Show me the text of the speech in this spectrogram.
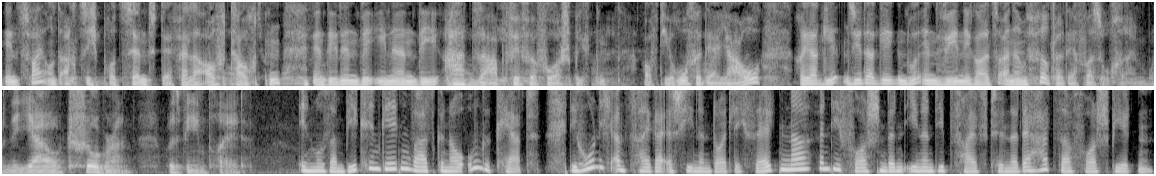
in 82 Prozent der Fälle auftauchten, in denen wir ihnen die Hadza-Pfiffe vorspielten. Auf die Rufe der Yao reagierten sie dagegen nur in weniger als einem Viertel der Versuche. In Mosambik hingegen war es genau umgekehrt. Die Honiganzeiger erschienen deutlich seltener, wenn die Forschenden ihnen die Pfeiftöne der Hadza vorspielten.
